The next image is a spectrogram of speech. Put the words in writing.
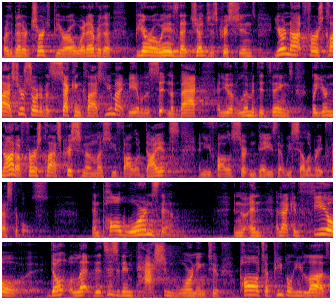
or the Better Church Bureau, whatever the bureau is that judges Christians. You're not first class. You're sort of a second class. You might be able to sit in the back and you have limited things, but you're not a first class Christian unless you follow diets and you follow certain days that we celebrate festivals. And Paul warns them. And, and, and I can feel, don't let, this is an impassioned warning to Paul, to people he loves.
